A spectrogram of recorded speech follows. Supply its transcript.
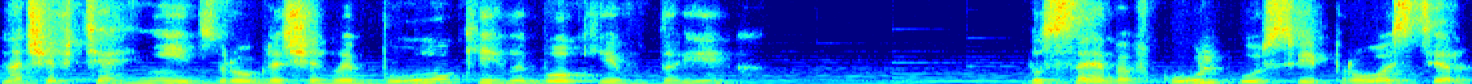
наче втягніть, зроблячи глибокий глибокий вдих до себе в кульку, у свій простір,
